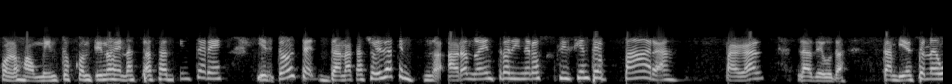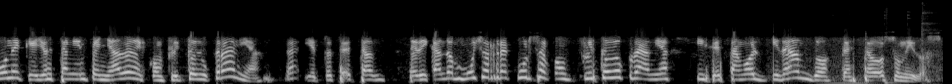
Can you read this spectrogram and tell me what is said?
con los aumentos continuos en las tasas de interés. Y entonces da la casualidad que ahora no entra dinero suficiente para pagar la deuda también se le une que ellos están empeñados en el conflicto de Ucrania y entonces están dedicando muchos recursos al conflicto de Ucrania y se están olvidando de Estados Unidos.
